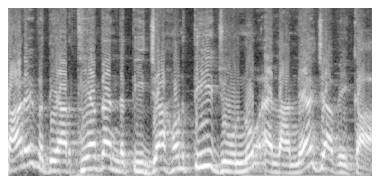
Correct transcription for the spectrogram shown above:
ਸਾਰੇ ਵਿਦਿਆਰਥੀਆਂ ਦਾ ਨਤੀਜਾ ਹੁਣ 30 ਜੂਨ ਨੂੰ ਐਲਾਨਿਆ ਜਾਵੇਗਾ।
